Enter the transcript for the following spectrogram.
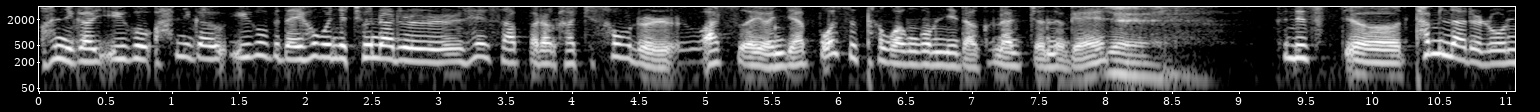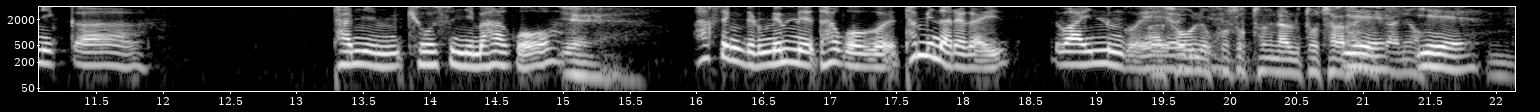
하니까 위급 하니까 위급이다 하고 이제 전화를 해서 아빠랑 같이 서울을 왔어요. 이제 버스 타고 간 겁니다. 그날 저녁에. 예. 근데 스- 저 터미널을 오니까 담임 교수님하고 예. 학생들 몇몇 하고 그 터미널에 가 있- 와 있는 거예요. 아, 서울역. 고속터미널로 도착을 예, 하니까요. 예. 음.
